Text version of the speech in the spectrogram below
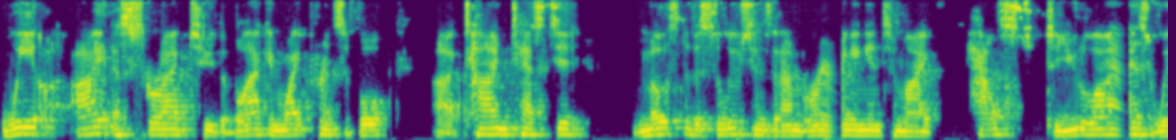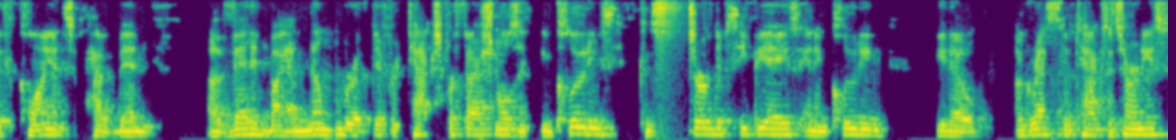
we I ascribe to the black and white principle, uh, time tested. Most of the solutions that I'm bringing into my house to utilize with clients have been uh, vetted by a number of different tax professionals, including conservative CPAs and including you know, aggressive tax attorneys.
